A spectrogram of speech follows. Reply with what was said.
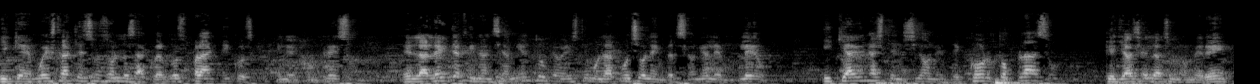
y que demuestra que esos son los acuerdos prácticos en el Congreso en la ley de financiamiento que va a estimular mucho la inversión y el empleo y que hay unas tensiones de corto plazo que ya se las enumeré,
